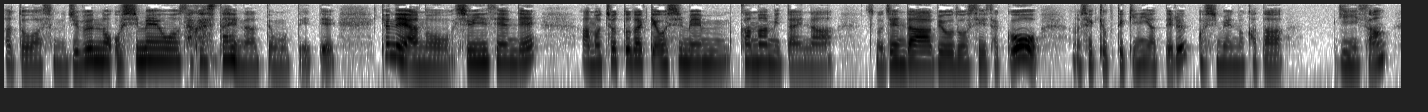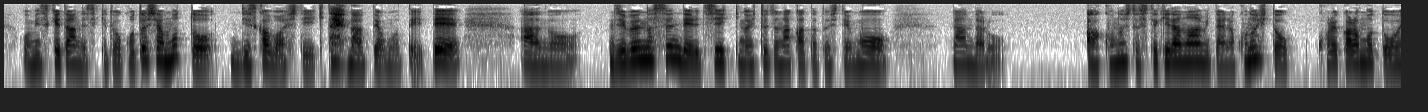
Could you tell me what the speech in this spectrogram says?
あとはその自分の推しメンを探したいなって思っていて去年あの衆院選であのちょっとだけ推しメンかなみたいなそのジェンダー平等政策を積極的にやってる推しメンの方議員さんを見つけたんですけど今年はもっとディスカバーしていきたいなって思っていてあの自分の住んでいる地域の人じゃなかったとしてもなんだろうあこの人素敵だなみたいなこの人これからもっと応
